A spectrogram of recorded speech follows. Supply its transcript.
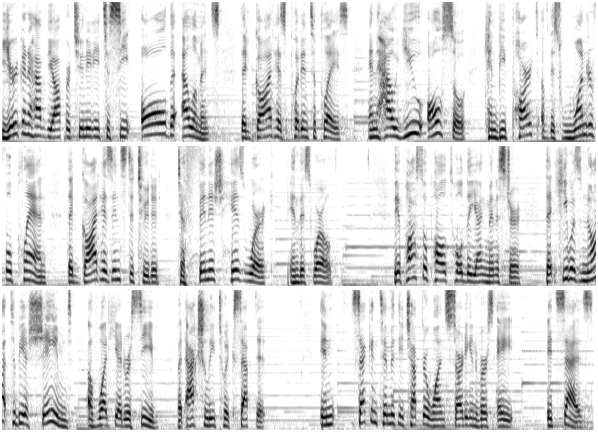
you're going to have the opportunity to see all the elements that God has put into place and how you also can be part of this wonderful plan that God has instituted to finish His work in this world. The Apostle Paul told the young minister that he was not to be ashamed of what he had received, but actually to accept it. In 2 Timothy chapter 1, starting in verse 8, it says,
